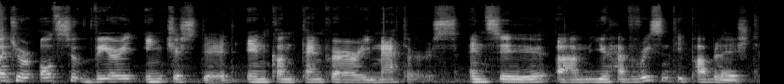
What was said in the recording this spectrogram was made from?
but you're also very interested in contemporary matters. And so um, you have recently published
